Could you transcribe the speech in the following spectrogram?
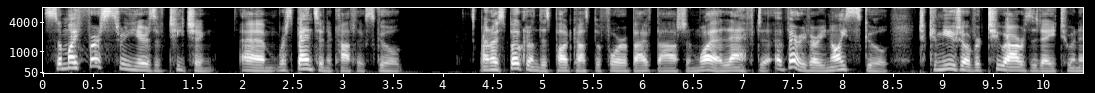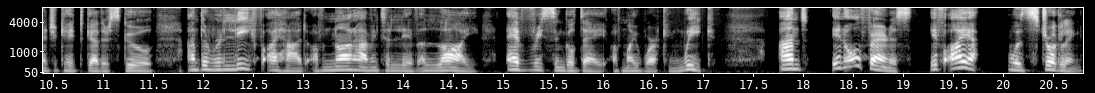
So, my first three years of teaching um, were spent in a Catholic school. And I've spoken on this podcast before about that and why I left a very, very nice school to commute over two hours a day to an Educate Together school and the relief I had of not having to live a lie every single day of my working week. And in all fairness, if I was struggling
